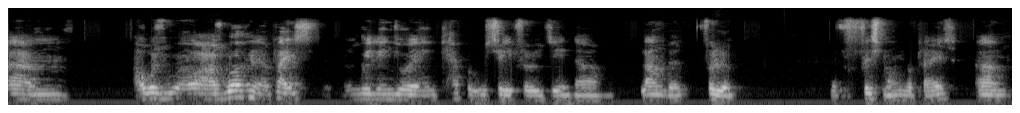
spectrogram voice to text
Um, I was I was working at a place really enjoyed it in Capital Seafoods in um, London, Fulham, the fishmonger place. Um,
